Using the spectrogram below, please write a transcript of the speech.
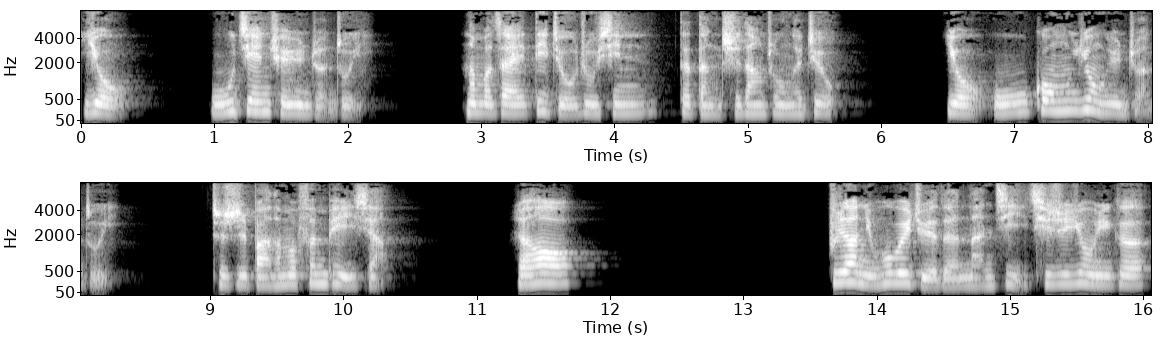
有无间缺运转座椅。那么在第九住心的等值当中呢，就有无功用运转作意。就是把它们分配一下。然后，不知道你会不会觉得难记？其实用一个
